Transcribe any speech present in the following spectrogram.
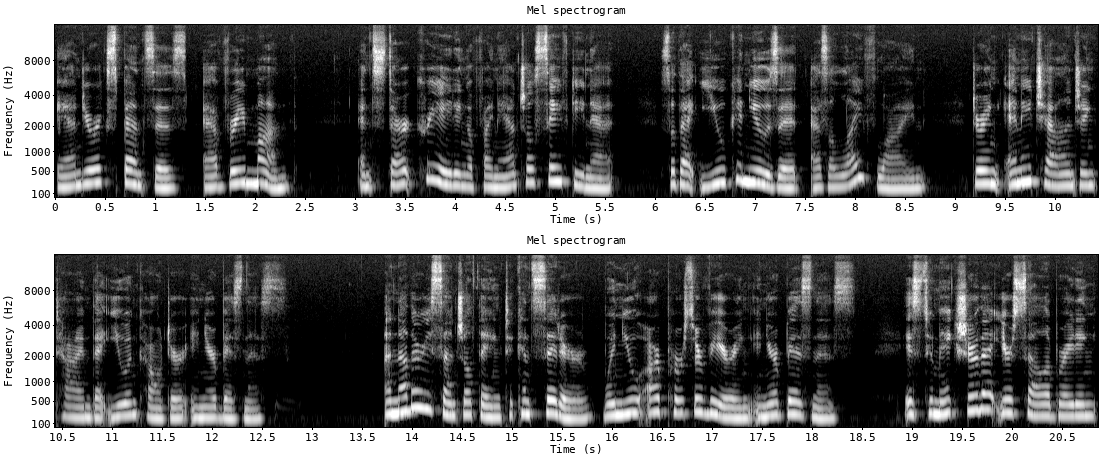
and your expenses every month and start creating a financial safety net so that you can use it as a lifeline during any challenging time that you encounter in your business. Another essential thing to consider when you are persevering in your business is to make sure that you're celebrating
